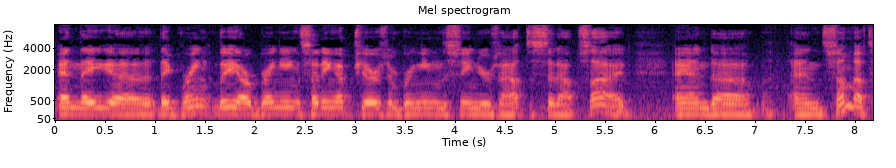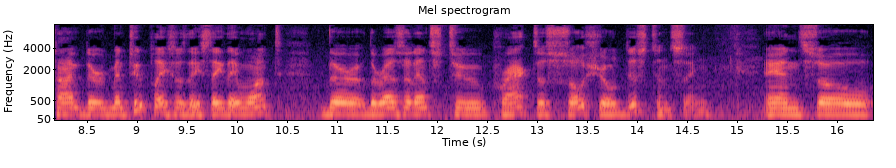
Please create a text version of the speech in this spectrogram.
and they uh, they bring they are bringing setting up chairs and bringing the seniors out to sit outside, and uh, and some of the time there have been two places they say they want the the residents to practice social distancing and so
